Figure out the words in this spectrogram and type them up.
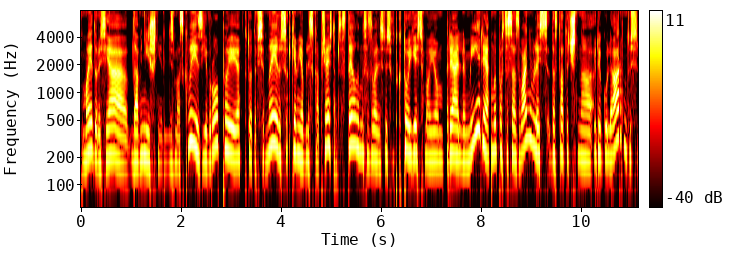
мои друзья давнишние из Москвы, из Европы, кто-то в Сиднее, то есть с кем я близко общаюсь, там со Стеллой мы созванивались, то есть вот кто есть в моем реальном мире, мы просто созванивались достаточно регулярно регулярно, то есть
